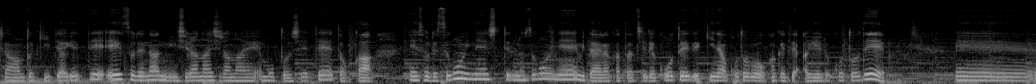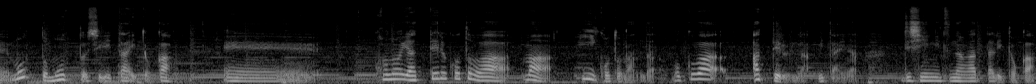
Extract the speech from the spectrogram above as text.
ちゃんと聞いてあげて「えー、それ何人知らない知らないもっと教えて」とか「えー、それすごいね知ってるのすごいね」みたいな形で肯定的な言葉をかけてあげることで、えー、もっともっと知りたいとか、えー、このやってることはまあいいことなんだ僕は合ってるんだみたいな自信につながったりとか。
